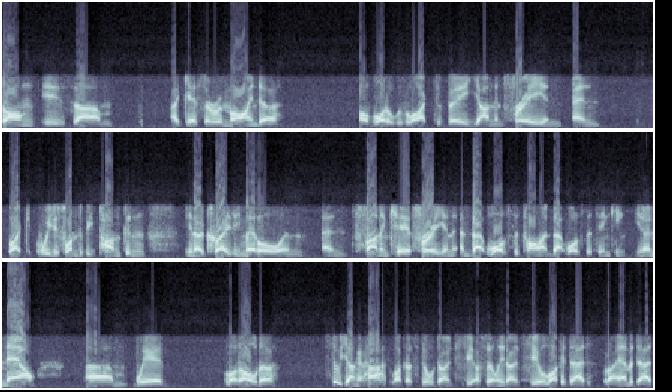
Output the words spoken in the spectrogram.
song is, um, I guess, a reminder of what it was like to be young and free, and and like we just wanted to be punk and you know crazy metal and and fun and carefree, and and that was the time. That was the thinking. You know, now um, we're a lot older still young at heart. Like I still don't feel. I certainly don't feel like a dad, but I am a dad.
